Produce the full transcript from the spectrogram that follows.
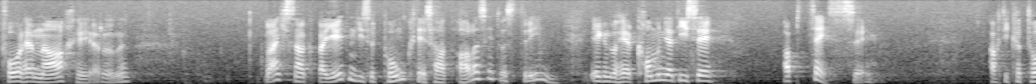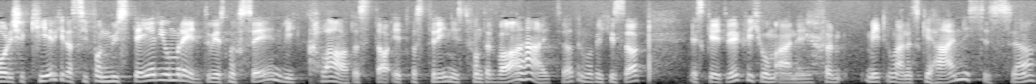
Vorher, nachher. Oder? Gleich sagt, bei jedem dieser Punkte, es hat alles etwas drin. Irgendwoher kommen ja diese Abzesse. Auch die katholische Kirche, dass sie von Mysterium redet. Du wirst noch sehen, wie klar, dass da etwas drin ist von der Wahrheit. Ja, darum habe ich gesagt, es geht wirklich um eine Vermittlung eines Geheimnisses. Ja.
